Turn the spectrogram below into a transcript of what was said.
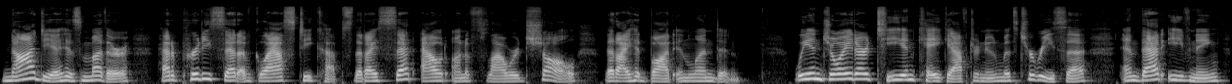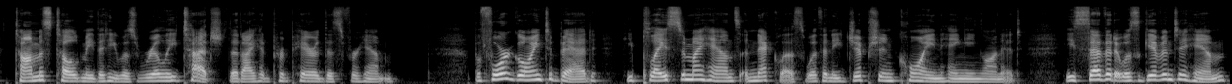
Nadia, his mother, had a pretty set of glass teacups that I set out on a flowered shawl that I had bought in London. We enjoyed our tea and cake afternoon with Teresa, and that evening Thomas told me that he was really touched that I had prepared this for him. Before going to bed, he placed in my hands a necklace with an Egyptian coin hanging on it. He said that it was given to him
